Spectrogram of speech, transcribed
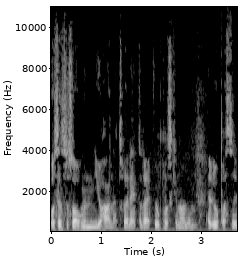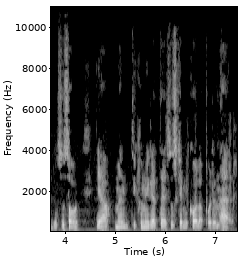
Och sen så sa hon Johanna, tror jag det heter där i Fotbollskanalen, Europastudion. Så sa hon ja, men tycker ni detta är så ska ni kolla på den här.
